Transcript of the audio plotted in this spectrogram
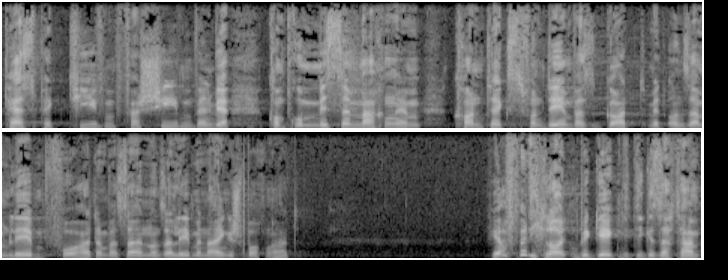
Perspektiven verschieben, wenn wir Kompromisse machen im Kontext von dem, was Gott mit unserem Leben vorhat und was er in unser Leben hineingesprochen hat? Wie oft bin ich Leuten begegnet, die gesagt haben,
